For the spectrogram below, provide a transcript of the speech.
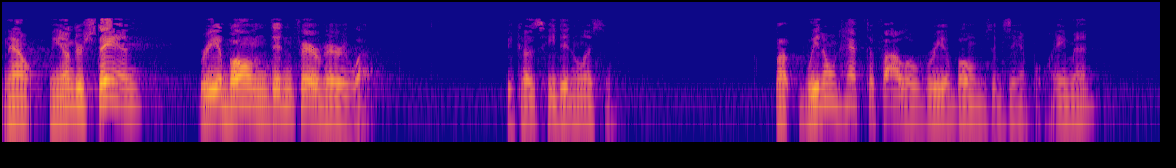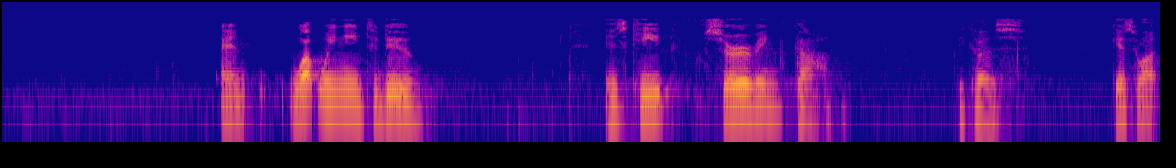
Now, we understand Rehoboam didn't fare very well because he didn't listen. But we don't have to follow Rehoboam's example. Amen? And what we need to do is keep serving God. Because guess what?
